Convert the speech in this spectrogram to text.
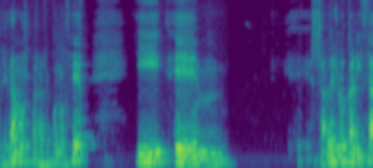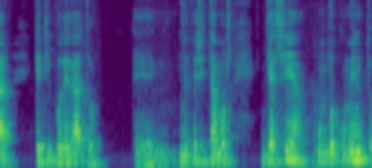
le damos para reconocer y em, saber localizar qué tipo de dato em, necesitamos, ya sea un documento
